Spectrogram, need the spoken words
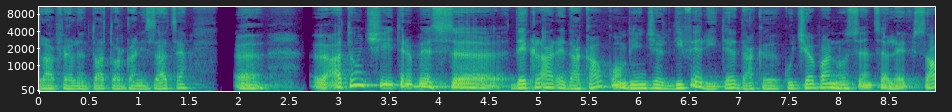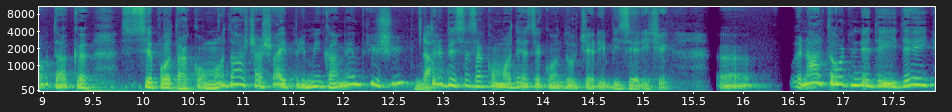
la fel în toată organizația, uh, atunci ei trebuie să declare dacă au convingeri diferite, dacă cu ceva nu se înțeleg sau dacă se pot acomoda și așa ai primit ca membri și da. trebuie să se acomodeze conducerii bisericii. În altă ordine de idei,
